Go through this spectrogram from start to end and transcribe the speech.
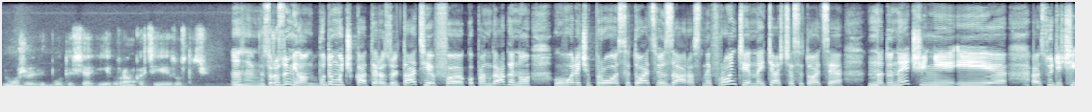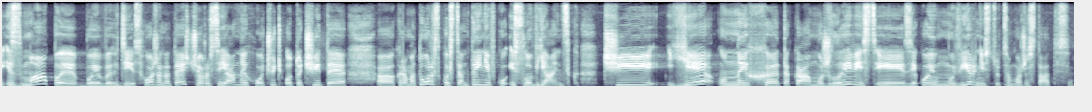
може відбутися і в рамках цієї зустрічі. Угу, зрозуміло. Будемо чекати результатів е, Копенгагену. Говорячи про ситуацію зараз на фронті, найтяжча ситуація на Донеччині, і е, судячи із мапи бойових дій, схоже на те, що росіяни хочуть оточити е, Краматорськ, Костянтинівку і Слов'янськ. Чи є у них така можливість, і з якою ймовірністю це може статися?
